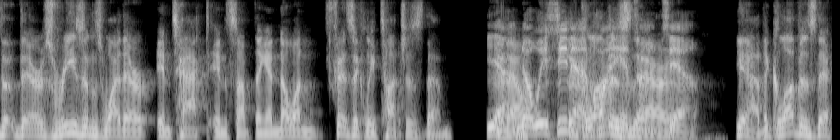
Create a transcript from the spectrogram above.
th- there's reasons why they're intact in something and no one physically touches them. Yeah. you know, no, we see the that glove plenty is of times. there. Yeah. Yeah, the glove is there.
